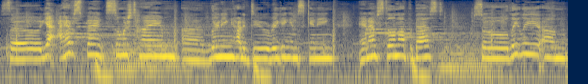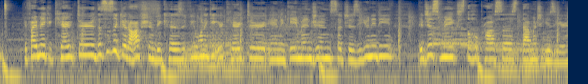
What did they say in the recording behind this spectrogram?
So yeah, I have spent so much time uh, learning how to do rigging and skinning, and I'm still not the best. So lately, um, if I make a character, this is a good option because if you want to get your character in a game engine such as Unity, it just makes the whole process that much easier.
